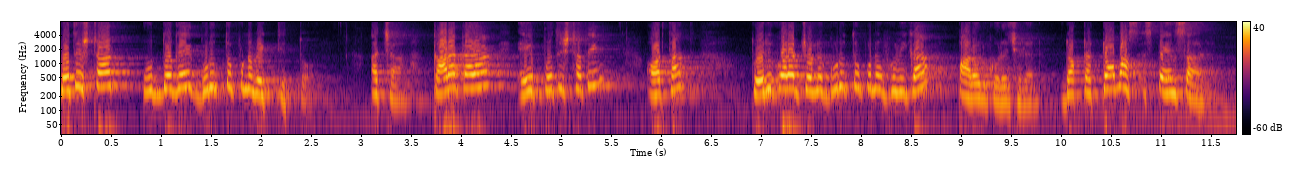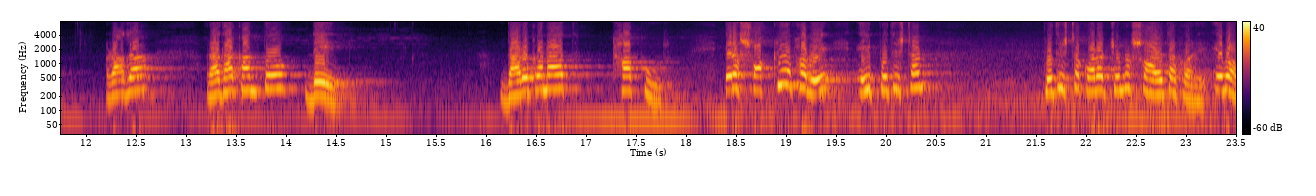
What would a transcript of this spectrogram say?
প্রতিষ্ঠার উদ্যোগে গুরুত্বপূর্ণ ব্যক্তিত্ব। আচ্ছা কারা কারা এই প্রতিষ্ঠাতে অর্থাৎ তৈরি করার জন্য গুরুত্বপূর্ণ ভূমিকা পালন করেছিলেন। ডক্টর টমাস স্পেন্সার, রাজা রাধাকান্ত দেব, দ্বারকানাথ ঠাকুর, এরা সক্রিয়ভাবে এই প্রতিষ্ঠান প্রতিষ্ঠা করার জন্য সহায়তা করে এবং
